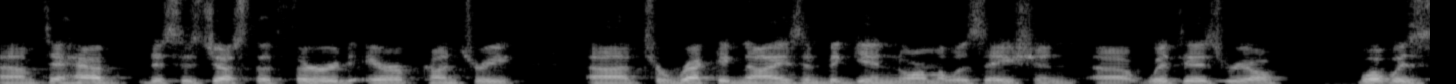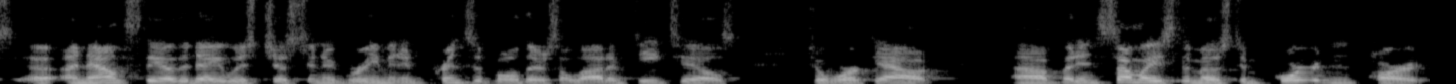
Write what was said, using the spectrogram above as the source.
Um, to have this is just the third Arab country uh, to recognize and begin normalization uh, with Israel what was uh, announced the other day was just an agreement in principle. There's a lot of details to work out. Uh, but in some ways, the most important part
